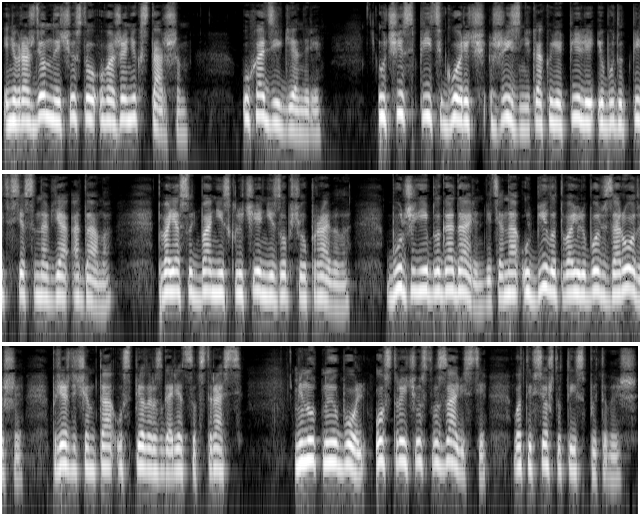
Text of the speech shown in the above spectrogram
и не врожденное чувство уважения к старшим. Уходи, Генри. Учи спить горечь жизни, как ее пили и будут пить все сыновья Адама. Твоя судьба не исключение из общего правила. Будь же ей благодарен, ведь она убила твою любовь в зародыше, прежде чем та успела разгореться в страсть минутную боль, острое чувство зависти — вот и все, что ты испытываешь.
